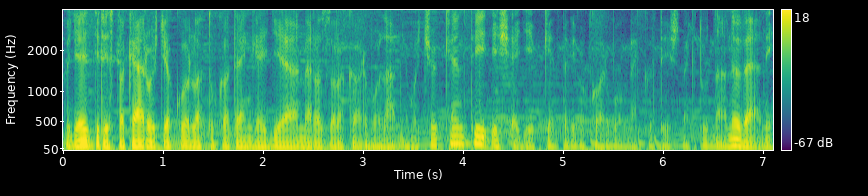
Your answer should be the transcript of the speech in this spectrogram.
hogy egyrészt a káros gyakorlatokat engedje el, mert azzal a karbonlábnyomot csökkenti, és egyébként pedig a karbon megkötést meg tudná növelni.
